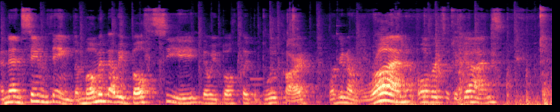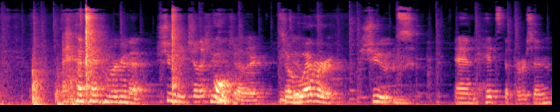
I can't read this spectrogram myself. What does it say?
And then same thing, the moment that we both see that we both played the blue card, we're gonna run over to the guns and we're gonna shoot each other. shoot each other. Me So too. whoever shoots and hits the person,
